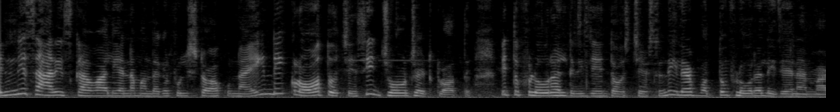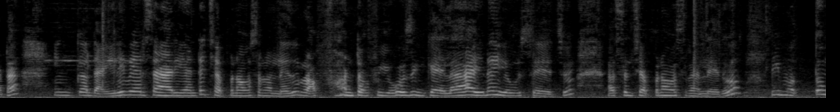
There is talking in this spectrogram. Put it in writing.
ఎన్ని శారీస్ కావాలి అన్న మన దగ్గర ఫుల్ స్టాక్ ఉన్నాయి. అండి క్లాత్ వచ్చేసి జోర్జెట్ క్లాత్. విత్ ఫ్లోరల్ డిజైన్తో వచ్చేస్తుంది. ఇలా మొత్తం ఫ్లోరల్ డిజైన్ అనమాట ఇంకా డైలీ వేర్ శారీ అంటే చెప్పనవసరం లేదు. రఫ్ అండ్ టఫ్ యూజ్ ఇంకా ఎలా అయినా యూజ్ చేయొచ్చు. అసలు చెప్పనవసరం లేదు. ఇది మొత్తం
